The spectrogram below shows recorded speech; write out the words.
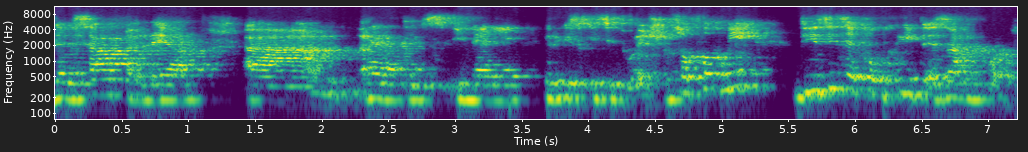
themselves and their um, relatives in any risky situation. So for me, this is a concrete example.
